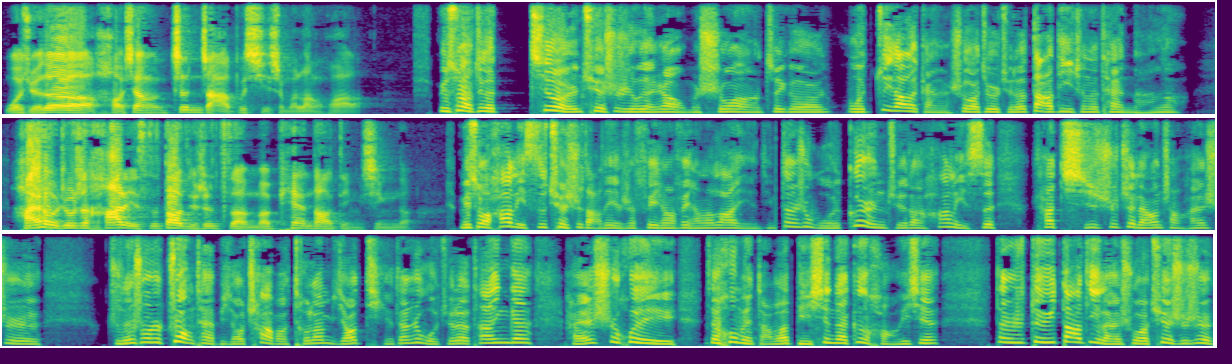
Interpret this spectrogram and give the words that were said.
我觉得好像挣扎不起什么浪花了。没错，这个七六人确实是有点让我们失望。这个我最大的感受就是觉得大地真的太难了。还有就是哈里斯到底是怎么骗到顶薪的？没错，哈里斯确实打的也是非常非常的辣眼睛。但是我个人觉得，哈里斯他其实这两场还是只能说是状态比较差吧，投篮比较铁。但是我觉得他应该还是会在后面打的比现在更好一些。但是对于大帝来说，确实是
